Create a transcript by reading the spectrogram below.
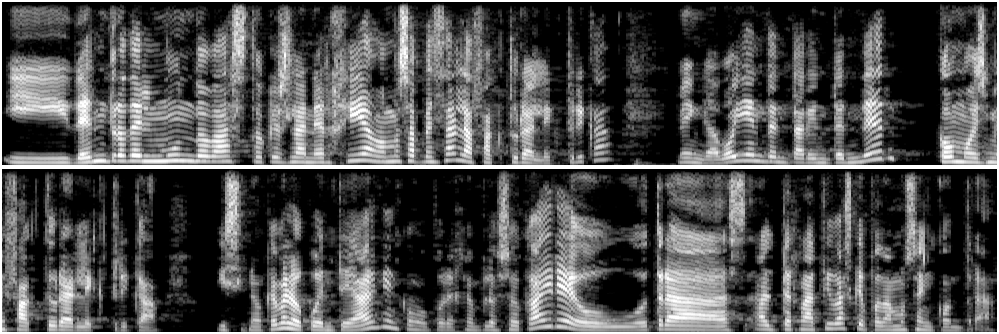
Y dentro del mundo vasto que es la energía, vamos a pensar en la factura eléctrica. Venga, voy a intentar entender cómo es mi factura eléctrica. Y si no, que me lo cuente alguien, como por ejemplo Socaire u otras alternativas que podamos encontrar.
